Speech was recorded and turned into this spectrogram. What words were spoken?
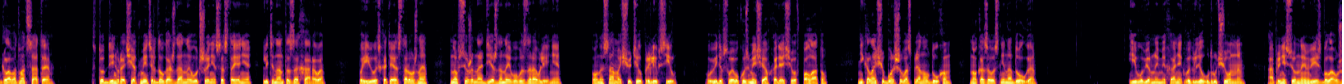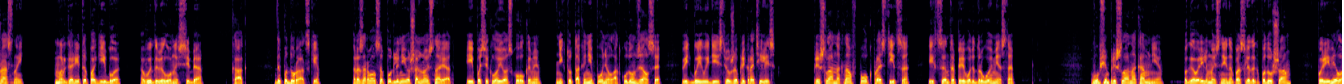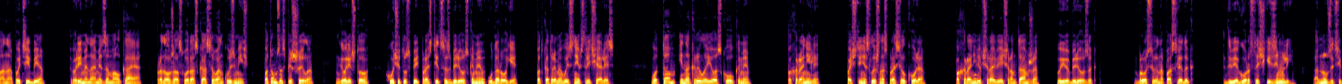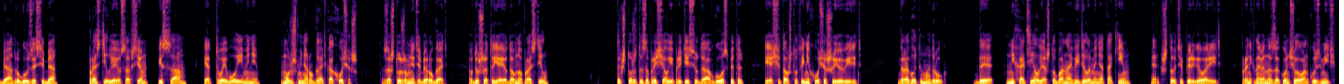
Глава 20. В тот день врачи отметили долгожданное улучшение состояния лейтенанта Захарова. Появилась, хотя и осторожная, но все же надежда на его выздоровление. Он и сам ощутил прилив сил. Увидев своего Кузьмича, входящего в палату, Николай еще больше воспрянул духом, но оказалось ненадолго. Его верный механик выглядел удрученным, а принесенная им весть была ужасной. Маргарита погибла —— выдавил он из себя. «Как?» «Да по-дурацки». Разорвался подле нее шальной снаряд и посекло ее осколками. Никто так и не понял, откуда он взялся, ведь боевые действия уже прекратились. Пришла она к нам в полк проститься, их центр переводит в другое место. В общем, пришла она ко мне. Поговорили мы с ней напоследок по душам, поревела она по тебе, временами замолкая, продолжал свой рассказ Иван Кузьмич. Потом заспешила. Говорит, что хочет успеть проститься с березками у дороги, под которыми вы с ней встречались. Вот там и накрыло ее осколками. «Похоронили?» — почти неслышно спросил Коля. «Похоронили вчера вечером, там же, у ее березок. Бросили напоследок две горсточки земли, одну за тебя, другую за себя. Простил я ее совсем, и сам, и от твоего имени. Можешь меня ругать, как хочешь. За что же мне тебя ругать? В душе-то я ее давно простил. Так что же ты запрещал ей прийти сюда, в госпиталь? Я считал, что ты не хочешь ее видеть. Дорогой ты мой друг, да не хотел я, чтобы она видела меня таким. Эх, что теперь говорить, проникновенно закончил Иван Кузьмич.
